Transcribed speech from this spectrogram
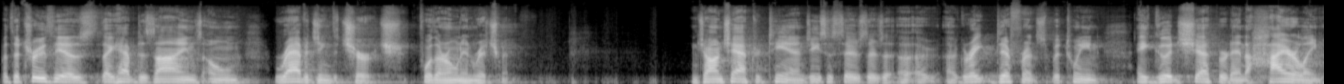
but the truth is they have designs on ravaging the church for their own enrichment. In John chapter 10, Jesus says there's a, a, a, great difference between a good shepherd and a hireling.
